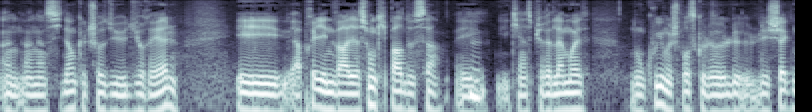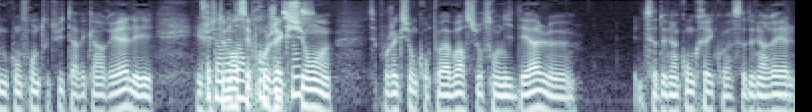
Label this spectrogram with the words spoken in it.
incident, quelque chose du réel, et après il y a une variation qui part de ça et, Mm. et qui est inspirée de la mouette. Donc oui, moi je pense que l'échec nous confronte tout de suite avec un réel et, justement ces projections, euh, ces projections qu'on peut avoir sur son idéal, euh, ça devient concret, quoi. Ça devient réel.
